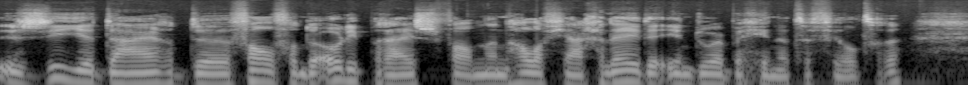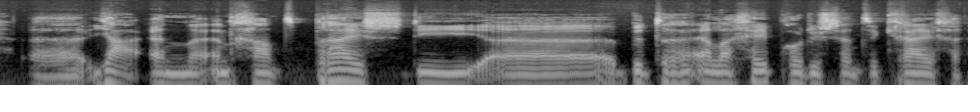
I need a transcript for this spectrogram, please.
zie je daar de val van de olieprijs van een half jaar geleden in door beginnen te filteren. ja, en, en gaat prijs die uh, LNG-producenten krijgen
